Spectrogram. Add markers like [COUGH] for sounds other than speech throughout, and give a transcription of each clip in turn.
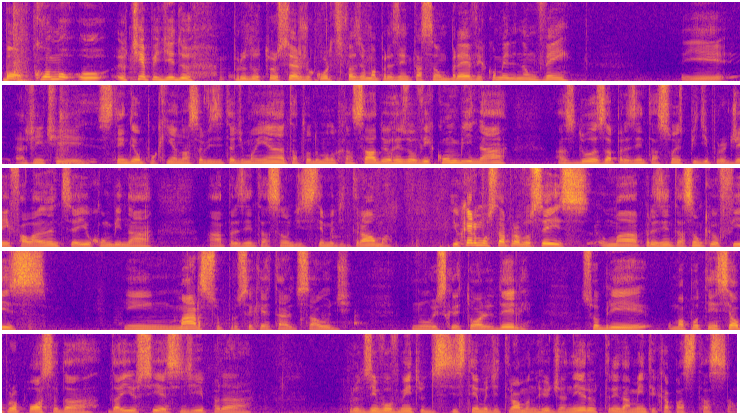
Bom, como o, eu tinha pedido para o Dr. Sérgio Cortes fazer uma apresentação breve, como ele não vem e a gente estendeu um pouquinho a nossa visita de manhã, está todo mundo cansado, eu resolvi combinar as duas apresentações, pedi para o Jay falar antes, aí eu combinar a apresentação de sistema de trauma. E eu quero mostrar para vocês uma apresentação que eu fiz em março para o secretário de saúde no escritório dele sobre uma potencial proposta da, da UCSD para, para o desenvolvimento de sistema de trauma no Rio de Janeiro, treinamento e capacitação.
